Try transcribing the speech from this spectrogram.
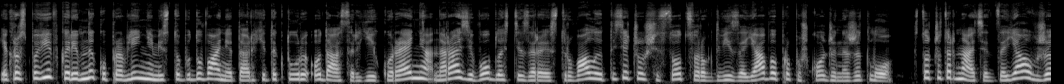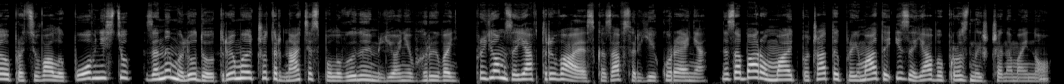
Як розповів керівник управління містобудування та архітектури ОДА Сергій Куреня, наразі в області зареєстрували 1642 заяви про пошкоджене житло. 114 заяв вже опрацювали повністю. За ними люди отримують 14,5 мільйонів гривень. Прийом заяв триває, сказав Сергій Куреня. Незабаром мають почати приймати і заяви про знищене майно.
